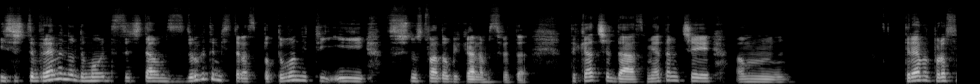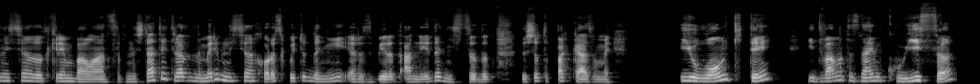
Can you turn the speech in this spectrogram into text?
и също времено да мога да съчетавам с другата ми страст, пътуването и всъщност това да обикалям света. Така че да, смятам, че ам, трябва просто наистина да открием баланса в нещата и трябва да намерим наистина хора, с които да ни разбират, а не да ни съдат, защото пак казваме, и лонките, и двамата знаем кои са,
